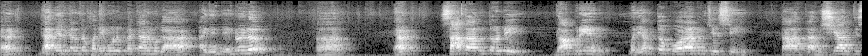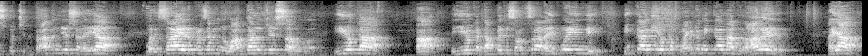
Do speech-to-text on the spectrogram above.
ఏమండి? దానియేలు గ్రంథం పదిమూడు ప్రకారముగా ఆయన ఎన్ని ఎన్ని రోజులు? ఏమండి? సాతానుతోటి గాబ్రియల్ మరి ఎంతో పోరాటం చేసి ఆ విషయాన్ని తీసుకొచ్చింది. ప్రార్థన చేశాడు అయ్యా మరి ఇస్రాయేల్ ప్రజలకు నువ్వు వాగ్దానం చేస్తావు. ఈ యొక్క ఈ యొక్క డెబ్బై సంవత్సరాలు అయిపోయింది. ఇంకా నీ యొక్క ప్రకటన ఇంకా నాకు రాలేదు. అయ్యా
